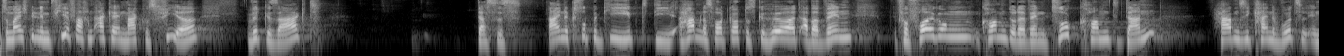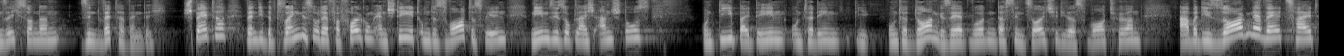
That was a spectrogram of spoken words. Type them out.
Zum Beispiel im vierfachen Acker in Markus 4 wird gesagt, dass es eine Gruppe gibt, die haben das Wort Gottes gehört, aber wenn Verfolgung kommt oder wenn Druck kommt, dann haben sie keine Wurzel in sich, sondern sind wetterwendig. Später, wenn die Bedrängnis oder Verfolgung entsteht, um des Wortes willen, nehmen sie sogleich Anstoß. Und die, bei denen, unter denen, die unter Dorn gesät wurden, das sind solche, die das Wort hören. Aber die Sorgen der Weltzeit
